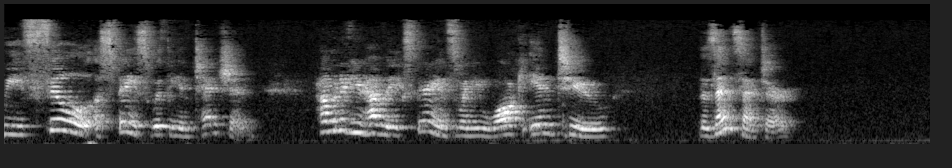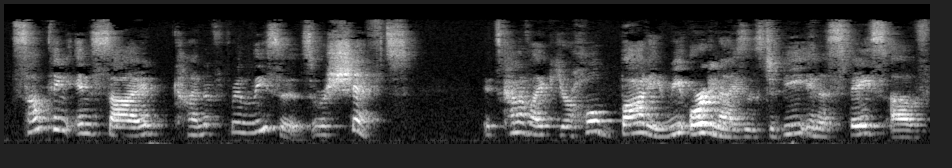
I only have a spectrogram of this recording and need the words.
we fill a space with the intention. How many of you have the experience when you walk into the Zen center? Something inside kind of releases or shifts. It's kind of like your whole body reorganizes to be in a space of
